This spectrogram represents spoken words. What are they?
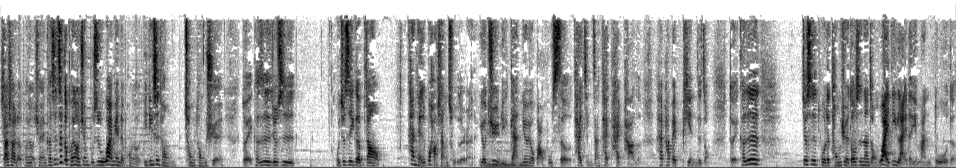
小小的朋友圈，可是这个朋友圈不是外面的朋友，一定是同从同学，对，可是就是我就是一个比较。看起来就不好相处的人，有距离感，因为有保护色，太紧张，太害怕了，害怕被骗这种。对，可是就是我的同学都是那种外地来的，也蛮多的。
